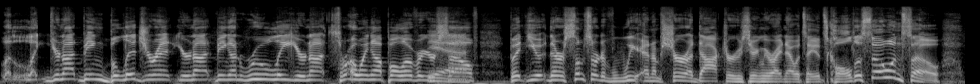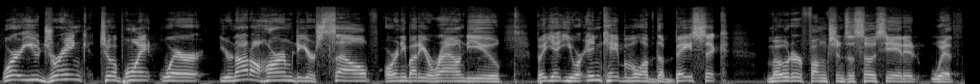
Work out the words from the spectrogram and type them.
like you're not being belligerent, you're not being unruly, you're not throwing up all over yourself, but you there's some sort of weird, and I'm sure a doctor who's hearing me right now would say it's called a so and so, where you drink to a point where you're not a harm to yourself or anybody around you, but yet you are incapable of the basic motor functions associated with,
